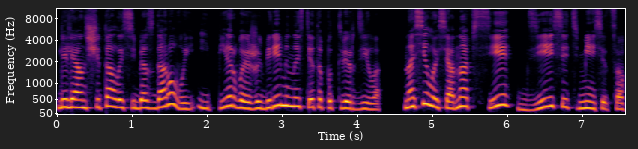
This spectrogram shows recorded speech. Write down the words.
Лилиан считала себя здоровой, и первая же беременность это подтвердила. Носилась она все 10 месяцев,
